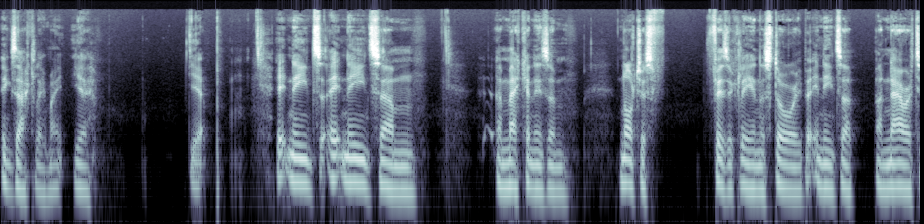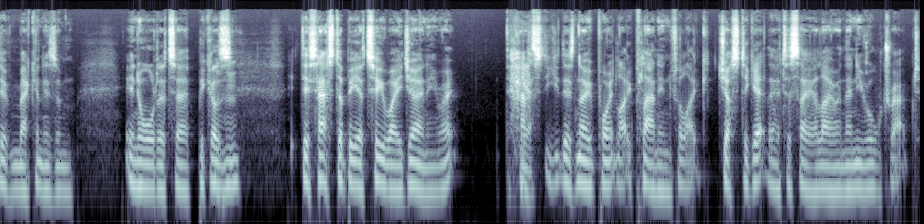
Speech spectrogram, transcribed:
Exactly, mate. Yeah. Yep. It needs it needs um a mechanism, not just physically in the story, but it needs a, a narrative mechanism in order to because this has to be a two way journey, right? Has there's no point like planning for like just to get there to say hello and then you're all trapped.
